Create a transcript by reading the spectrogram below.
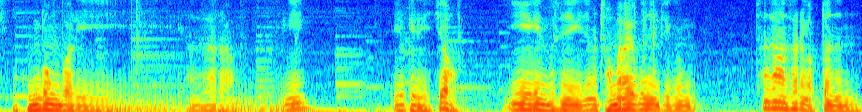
지금 공동 발의한 사람이 이렇게 돼 있죠. 이 얘기는 무슨 얘기냐면 저 말고는 지금 찬성한 사람이 없다는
